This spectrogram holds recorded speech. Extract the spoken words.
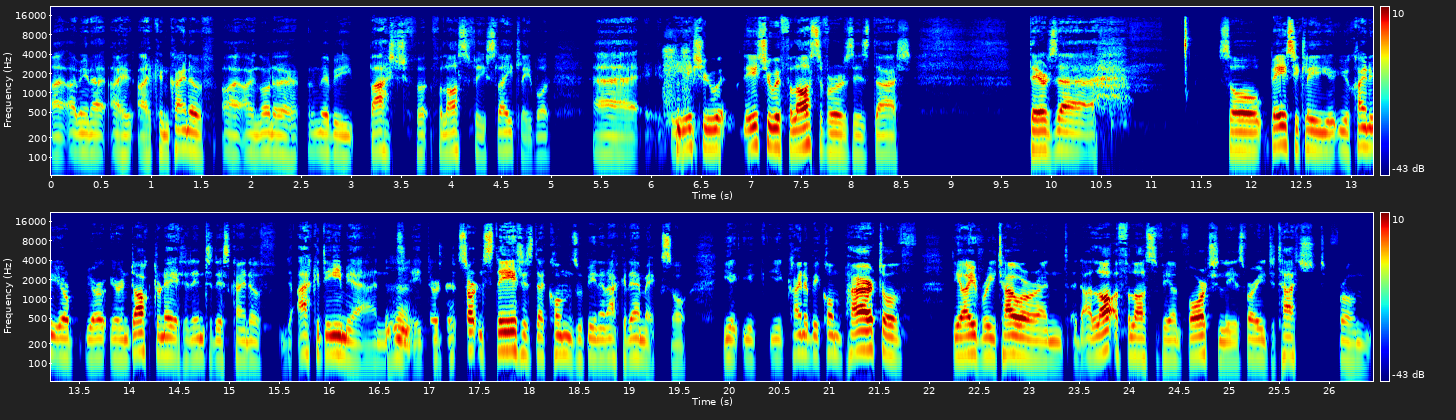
I mean, I I can kind of I, am going to maybe bash philosophy slightly, but uh, the issue the issue with philosophers is that there's a so basically, you, you kind of you're, you're you're indoctrinated into this kind of academia, and mm-hmm. it, there's a certain status that comes with being an academic. So you, you you kind of become part of the ivory tower, and a lot of philosophy, unfortunately, is very detached from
